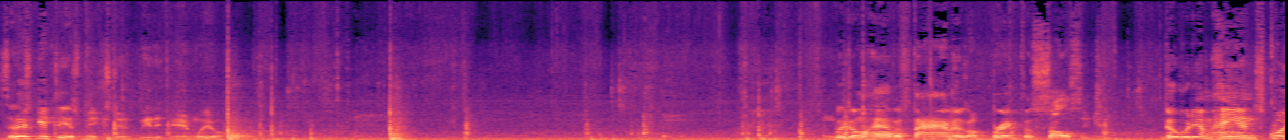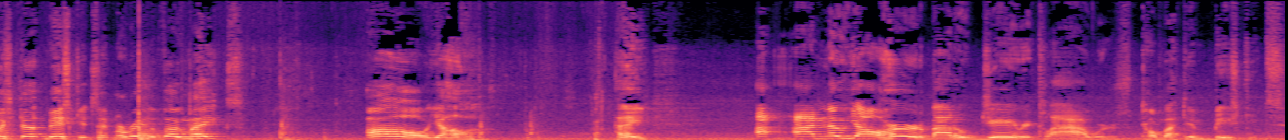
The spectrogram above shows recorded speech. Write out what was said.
so let's get this mixed up with it and we'll we're gonna have a fine as a breakfast sausage. Go with them hand squished up biscuits that Marie Laveau makes. Oh, y'all. Hey, I, know y'all heard about old Jerry Clowers talking about them biscuits.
